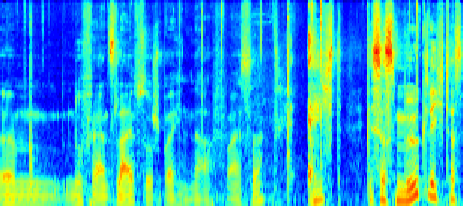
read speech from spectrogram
ähm, nur für eins live so sprechen darf, weißt du? Echt? Ist das möglich, dass.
